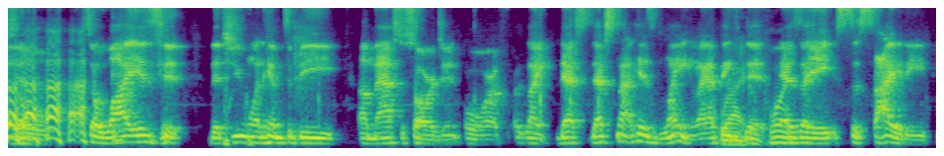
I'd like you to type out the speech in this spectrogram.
So so why is it that you want him to be a master sergeant or like that's that's not his lane. Like I think Right. That as a society,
